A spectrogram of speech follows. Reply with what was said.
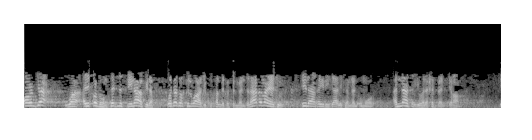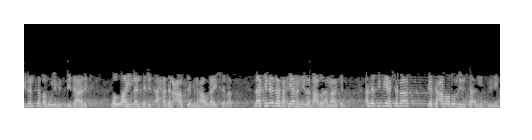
أرجع وأيقظهم تجلس في نافلة وتترك الواجب تخلفه في المنزل. هذا ما يجوز. إلى غير ذلك من الأمور. الناس أيها الأحبة الكرام إذا انتبهوا لمثل ذلك. والله لن تجد أحدا عاصيا من هؤلاء الشباب. لكن اذهب أحيانا إلى بعض الأماكن التي فيها شباب يتعرضون لنساء المسلمين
